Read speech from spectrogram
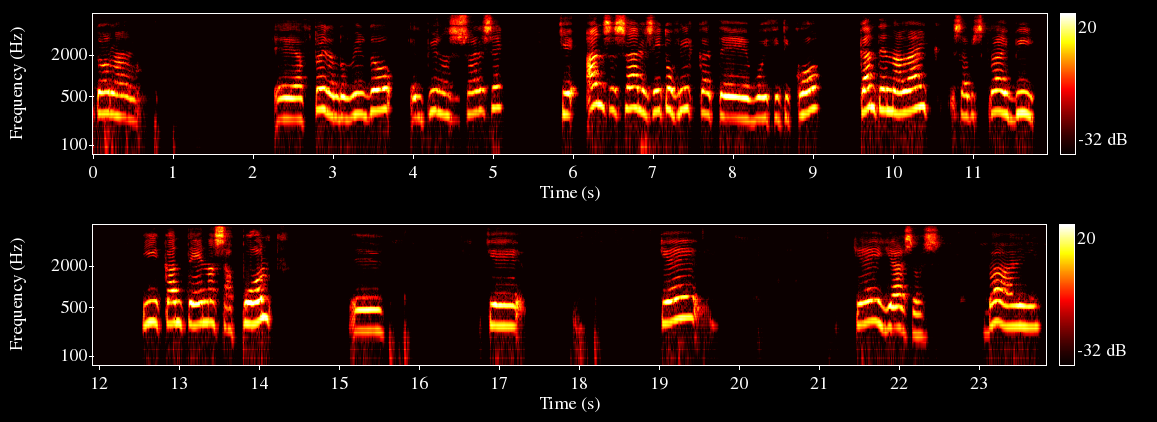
Τώρα, ε, αυτό ήταν το βίντεο. Ελπίζω να σας άρεσε. Και αν σας άρεσε ή το βρήκατε βοηθητικό, κάντε ένα like, subscribe ή, ή κάντε ένα support. Ε, και, και, και γεια σας. Bye.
